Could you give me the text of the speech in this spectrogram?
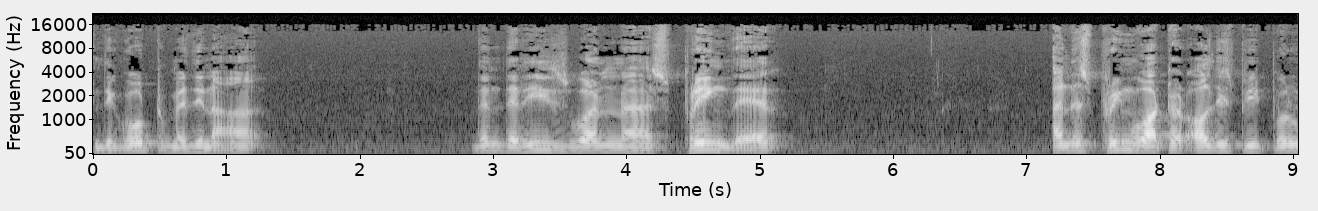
They go to Medina, then there is one uh, spring there, and the spring water, all these people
